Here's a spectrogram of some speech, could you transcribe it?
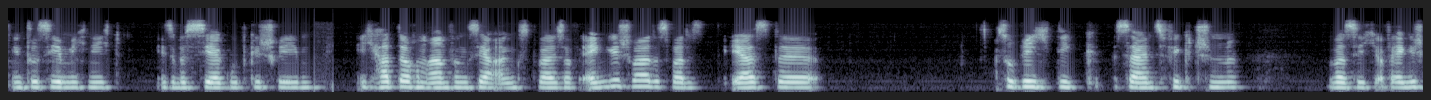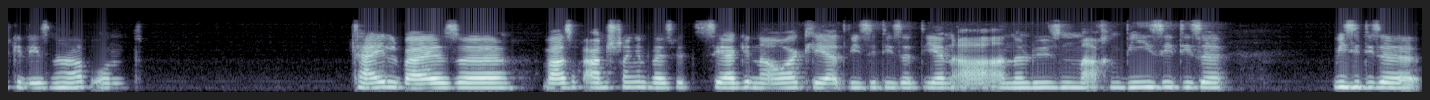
interessieren mich nicht, ist aber sehr gut geschrieben. Ich hatte auch am Anfang sehr Angst, weil es auf Englisch war. Das war das erste so richtig Science Fiction, was ich auf Englisch gelesen habe und teilweise war es auch anstrengend, weil es wird sehr genau erklärt, wie sie diese DNA-Analysen machen, wie sie diese, wie sie diese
